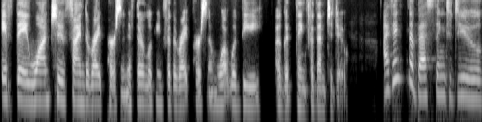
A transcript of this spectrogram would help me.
if they want to find the right person if they're looking for the right person what would be a good thing for them to do I think the best thing to do,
